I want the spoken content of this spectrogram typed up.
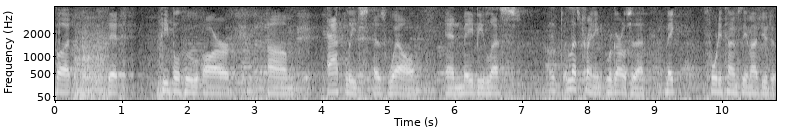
but that people who are um, athletes as well and maybe less less training, regardless of that, make 40 times the amount you do.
